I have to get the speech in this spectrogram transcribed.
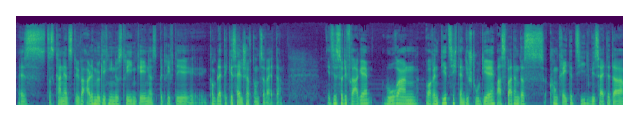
Es, das kann jetzt über alle möglichen Industrien gehen, es betrifft die komplette Gesellschaft und so weiter. Jetzt ist so die Frage, woran orientiert sich denn die Studie? Was war denn das konkrete Ziel? Wie seid ihr da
